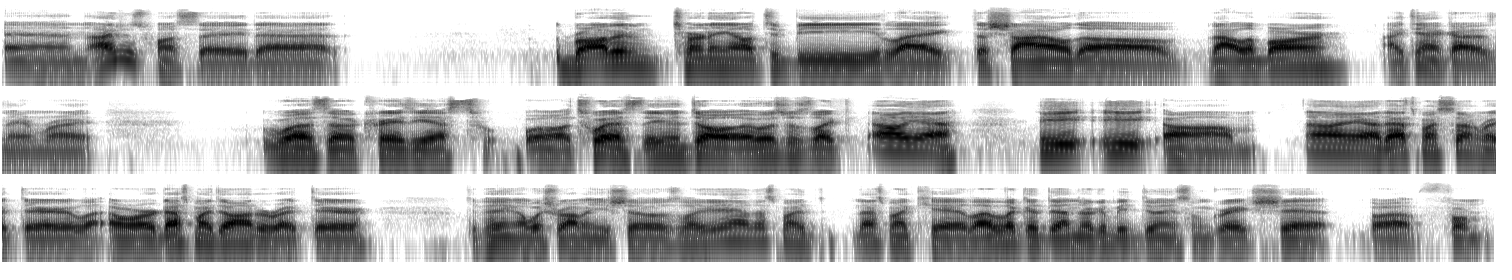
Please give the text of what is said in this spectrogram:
And I just want to say that Robin turning out to be like the child of Validar, I think I got his name right was a crazy ass uh, twist. Even though it was just like, oh yeah, he he um oh yeah, that's my son right there, or that's my daughter right there, depending on which ramen you show. It's like yeah, that's my that's my kid. I look at them; they're gonna be doing some great shit. But from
